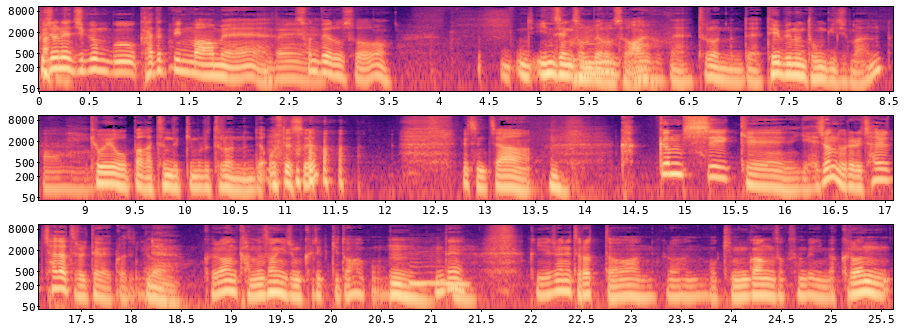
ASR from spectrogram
그 전에 지금 그 가득 빈 마음에 네. 선배로서 인생 선배로서 음. 네, 들었는데 데뷔는 동기지만 어, 교회 오빠 같은 느낌으로 들었는데 어땠어요? 그 진짜 가끔씩 이렇게 예전 노래를 찾, 찾아 들을 때가 있거든요. 네. 그런 감성이 좀 그립기도 하고. 음. 근데 그 예전에 들었던 그런 뭐 김광석 선배님 막 그런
